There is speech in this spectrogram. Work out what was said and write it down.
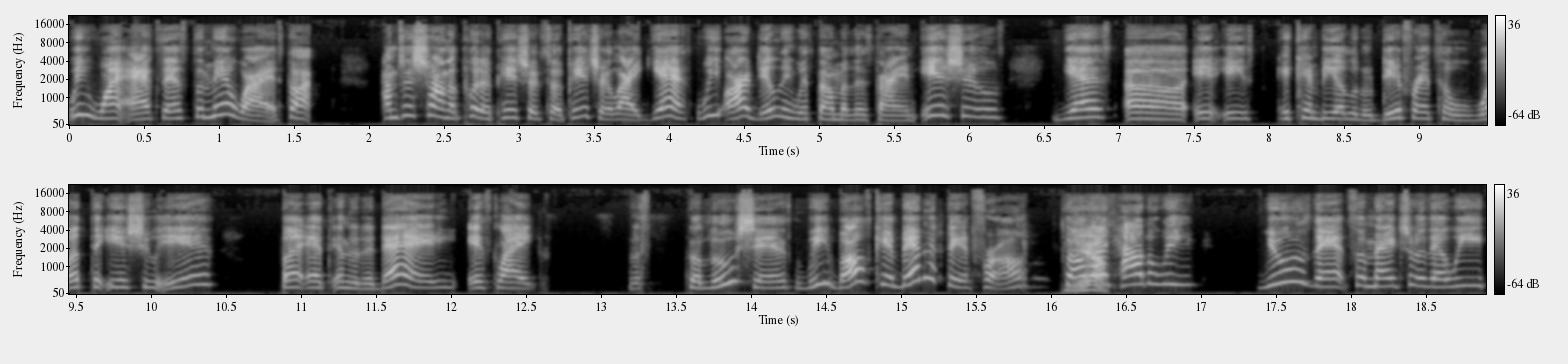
We want access to midwives. So I'm just trying to put a picture to a picture. Like, yes, we are dealing with some of the same issues. Yes, uh, it is. It can be a little different to what the issue is, but at the end of the day, it's like the solutions we both can benefit from. So, yeah. like, how do we use that to make sure that we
